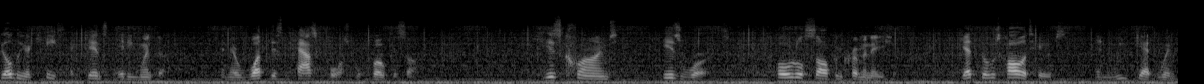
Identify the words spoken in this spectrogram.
building a case against Eddie Winter, and they're what this task force will focus on. His crimes, his words. Total self-incrimination. Get those holotapes, and we get Winter.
